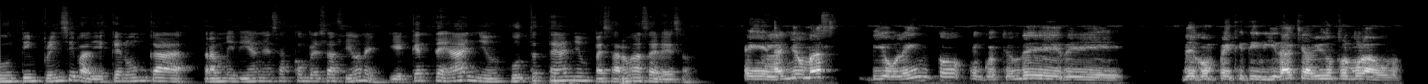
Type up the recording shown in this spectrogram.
un team principal y es que nunca transmitían esas conversaciones y es que este año, justo este año empezaron a hacer eso. En el año más violento en cuestión de, competitividad que ha habido en Fórmula 1.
